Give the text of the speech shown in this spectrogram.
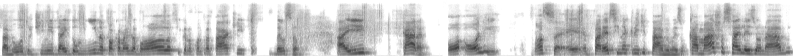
sabe? O outro time daí domina, toca mais a bola, fica no contra-ataque, dançando. Aí, cara, olhe, nossa, é, parece inacreditável, mas o Camacho sai lesionado,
